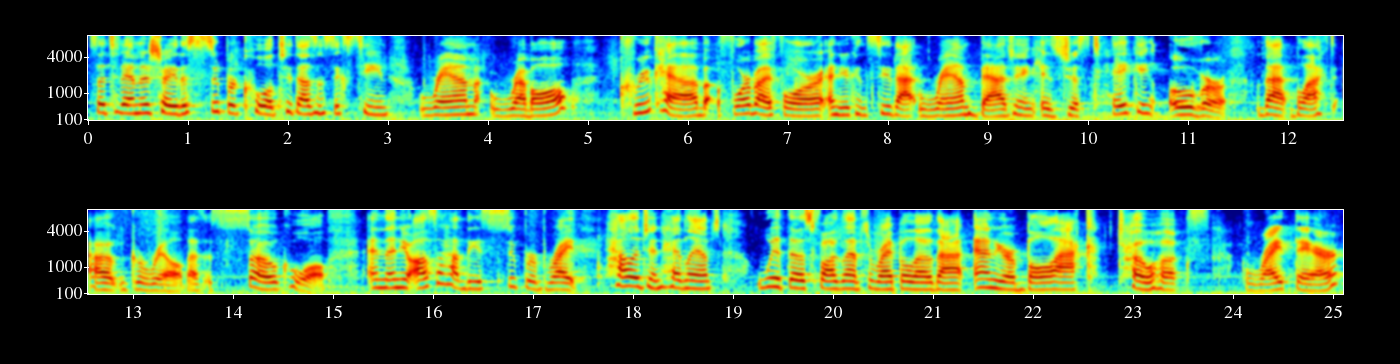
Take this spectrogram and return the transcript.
So today I'm going to show you this super cool 2016 Ram Rebel crew cab 4x4 and you can see that Ram badging is just taking over that blacked out grille. That's so cool. And then you also have these super bright halogen headlamps with those fog lamps right below that and your black tow hooks right there.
